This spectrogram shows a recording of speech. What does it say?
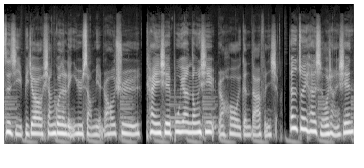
自己比较相关的领域上面，然后去看一些不一样的东西，然后也跟大家分享。但是最一开始，我想先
